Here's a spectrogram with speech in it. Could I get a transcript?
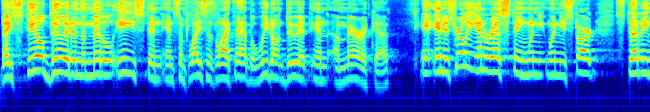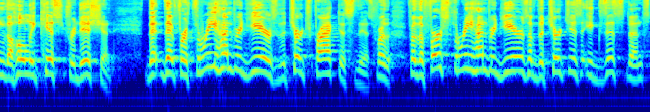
They still do it in the Middle East and in some places like that, but we don't do it in America. And it's really interesting when you, when you start studying the Holy Kiss tradition. That, that for 300 years the church practiced this. For, for the first 300 years of the church's existence,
